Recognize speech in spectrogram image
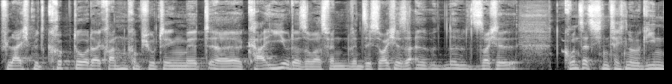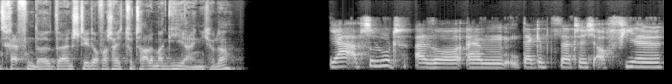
vielleicht mit Krypto oder Quantencomputing mit äh, KI oder sowas, wenn, wenn sich solche, solche grundsätzlichen Technologien treffen, da, da entsteht auch wahrscheinlich totale Magie eigentlich, oder? Ja, absolut. Also ähm, da gibt es natürlich auch viel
